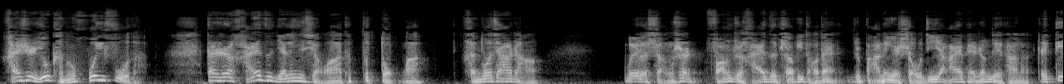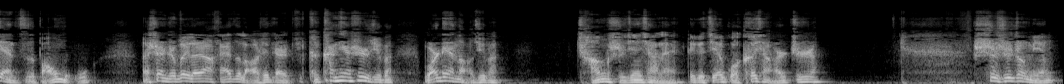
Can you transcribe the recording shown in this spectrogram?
还是有可能恢复的。但是孩子年龄小啊，他不懂啊，很多家长。为了省事儿，防止孩子调皮捣蛋，就把那个手机呀、iPad 扔给他了。这电子保姆，啊，甚至为了让孩子老实点，可看电视去吧，玩电脑去吧。长时间下来，这个结果可想而知啊。事实证明，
